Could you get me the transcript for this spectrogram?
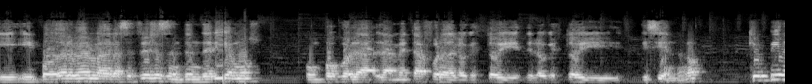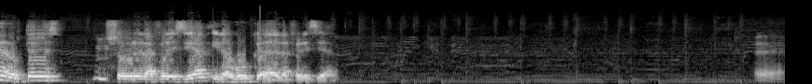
y, poder ver la de las estrellas, entenderíamos un poco la, la metáfora de lo que estoy, de lo que estoy diciendo, ¿no? ¿Qué opinan ustedes sobre la felicidad y la búsqueda de la felicidad? Eh,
